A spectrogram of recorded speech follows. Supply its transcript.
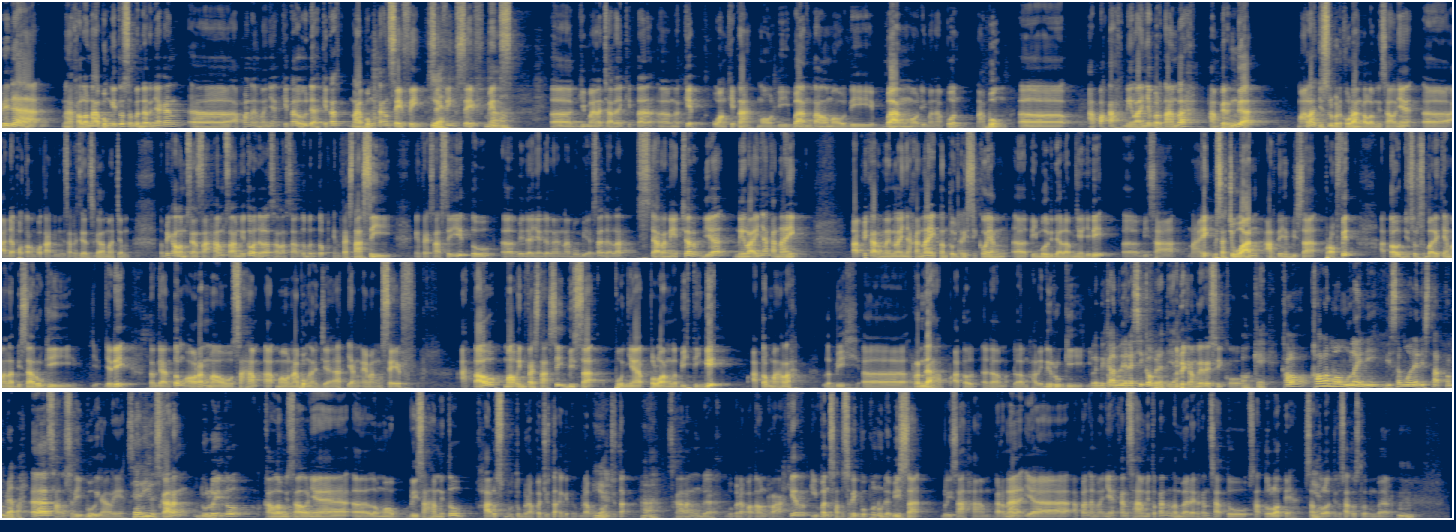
Beda. Nah kalau nabung itu sebenarnya kan eh, apa namanya kita udah kita nabung kan saving, Iya. saving safe means eh, gimana caranya kita eh, ngekip uang kita mau di bantal, mau di bank, mau di mana pun nabung. Eh, apakah nilainya bertambah? Hampir enggak. Malah justru berkurang kalau misalnya eh, ada potong-potong administrasi dan segala macam. Tapi kalau misalnya saham, saham itu adalah salah satu bentuk investasi. Investasi itu eh, bedanya dengan nabung biasa adalah secara nature dia nilainya akan naik. Tapi karena nilainya akan naik, tentu risiko yang eh, timbul di dalamnya. Jadi eh, bisa naik, bisa cuan, artinya bisa profit, atau justru sebaliknya malah bisa rugi. Jadi tergantung orang mau saham, eh, mau nabung aja yang emang safe, atau mau investasi bisa punya peluang lebih tinggi, atau malah lebih eh, rendah atau dalam dalam hal ini rugi. gitu. Lebih ke ambil resiko berarti ya? Lebih ke ambil resiko. Oke, kalau kalau mau mulai nih bisa mulai dari start from berapa? Eh, seratus ribu kali ya. Serius? Sekarang dulu itu kalau misalnya eh, lo mau beli saham itu harus butuh berapa juta gitu, berapa Iya. puluh juta. Ha-ha. Sekarang udah beberapa tahun terakhir, even seratus ribu pun udah bisa beli saham. Karena ya apa namanya kan saham itu kan lembarannya kan satu satu lot ya, satu Iya. lot itu satu lembar.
